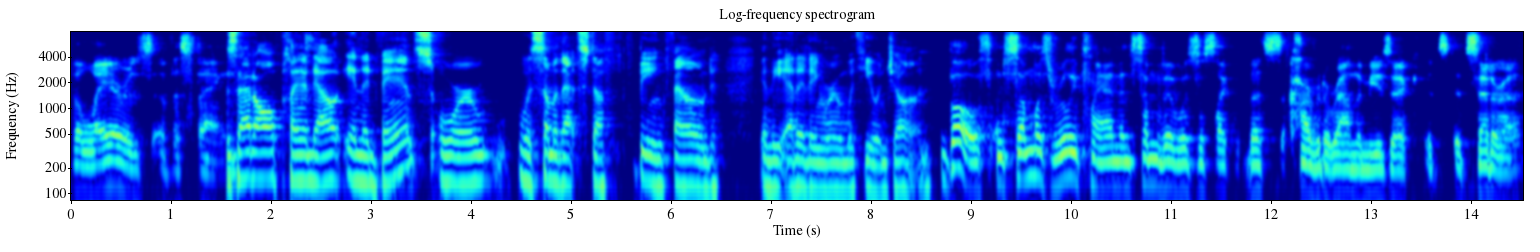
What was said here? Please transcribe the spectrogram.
the layers of this thing. Is that all planned out in advance, or was some of that stuff being found in the editing room with you and John? both and some was really planned and some of it was just like let's carve it around the music it's etc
